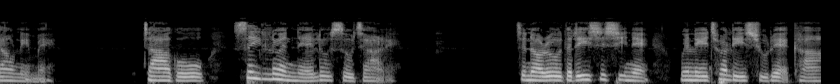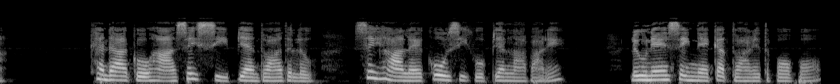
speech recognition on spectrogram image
ရောက်နေမယ်။ဒါကိုစိတ်လွင့်တယ်လို့ဆိုကြတယ်။ကျွန်တော်တို့တတိရှိရှိနဲ့ဝင်လေထွက်လေရှူတဲ့အခါခန္ဓာကိုယ်ဟာစိတ်စီပြန်သွားသလို စိတ်ဟာလည်းကိုယ်စီကိုပြန်လာပါတယ်။လူနဲ့စိတ်နဲ့ကပ်သွားတဲ့သဘောပေါ့။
